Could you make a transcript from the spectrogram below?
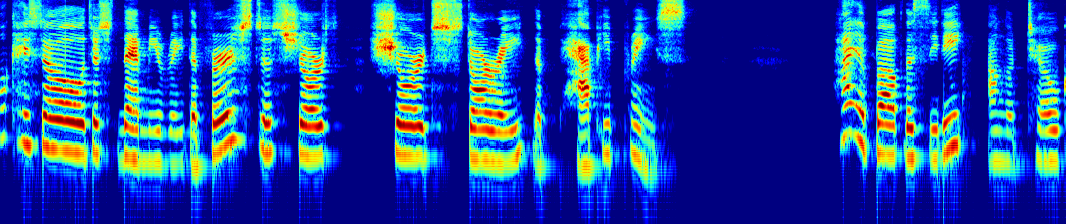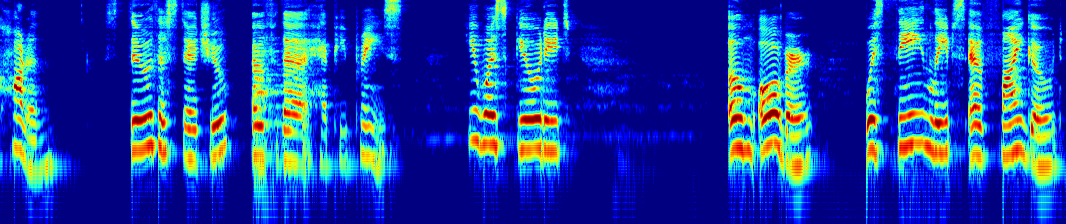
Okay, so just let me read the first short short story, The Happy Prince. High above the city, on a tall column, stood the statue of the Happy Prince. He was gilded all over with thin lips of fine gold.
